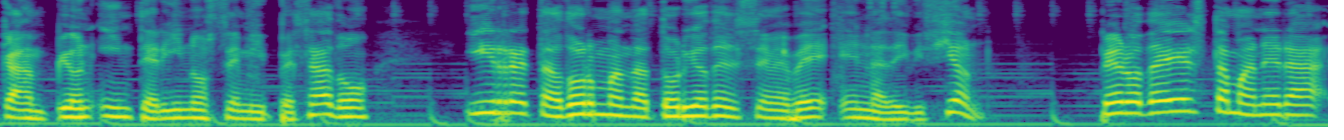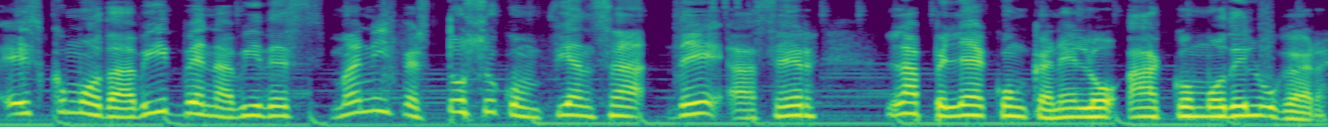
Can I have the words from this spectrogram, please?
campeón interino semipesado y retador mandatorio del CMB en la división. Pero de esta manera es como David Benavides manifestó su confianza de hacer la pelea con Canelo a como de lugar,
